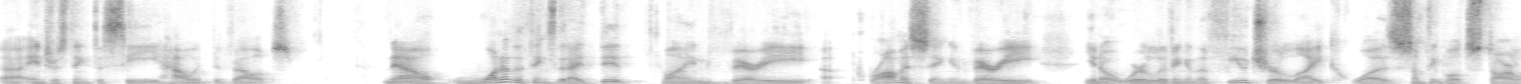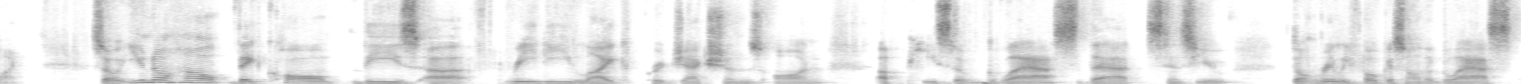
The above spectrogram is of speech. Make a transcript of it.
uh, interesting to see how it develops. Now, one of the things that I did find very uh, promising and very, you know, we're living in the future like was something called Starline. So, you know how they call these uh, 3D like projections on a piece of glass that, since you don't really focus on the glass,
